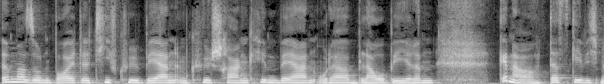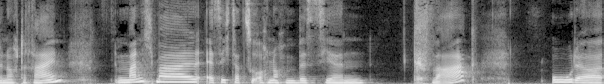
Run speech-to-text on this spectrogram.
immer so einen Beutel Tiefkühlbeeren im Kühlschrank, Himbeeren oder Blaubeeren. Genau, das gebe ich mir noch rein. Manchmal esse ich dazu auch noch ein bisschen Quark oder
